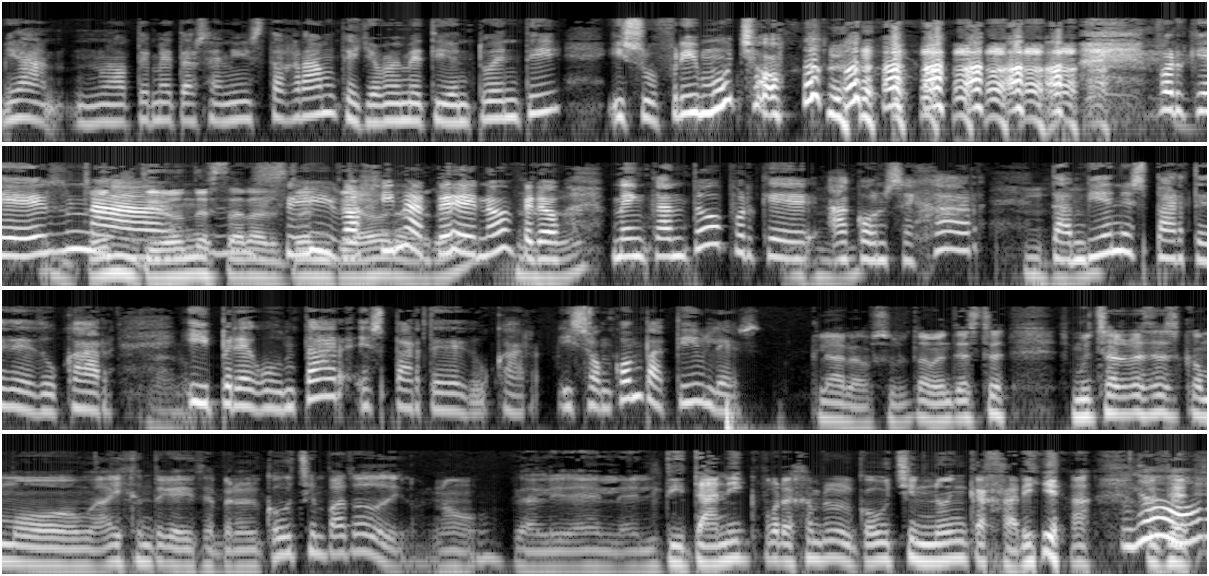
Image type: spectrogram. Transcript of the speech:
mira, no te metas en Instagram, que yo me metí en Twenty y sufrí mucho. porque es una... ¿Dónde estará el Sí, imagínate, ¿no? Pero me encantó porque aconsejar también es parte de educar y preguntar es parte de educar y son compatibles. Claro, absolutamente. Esto es muchas veces como hay gente que dice, pero el coaching para todo, digo, no, el, Titanic, por ejemplo, el coaching no encajaría. No.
